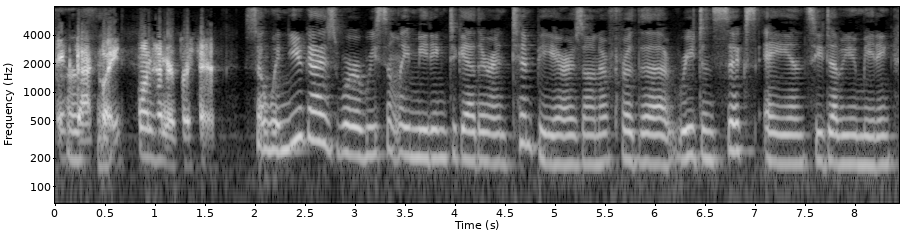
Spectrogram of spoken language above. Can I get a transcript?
Exactly, Perfect. 100%. So, when you guys were recently meeting together in Tempe, Arizona for the Region 6 ANCW meeting,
